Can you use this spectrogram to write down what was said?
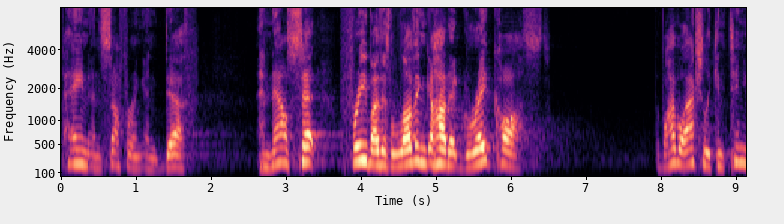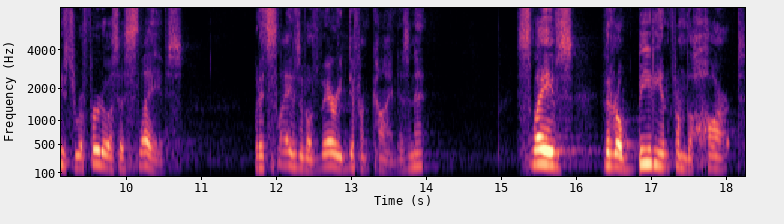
pain and suffering and death. And now set free by this loving God at great cost. The Bible actually continues to refer to us as slaves, but it's slaves of a very different kind, isn't it? Slaves that are obedient from the heart,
